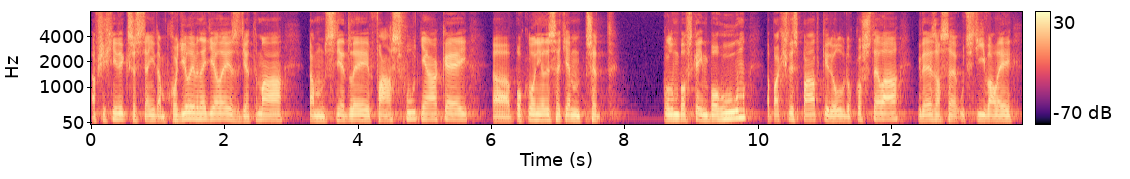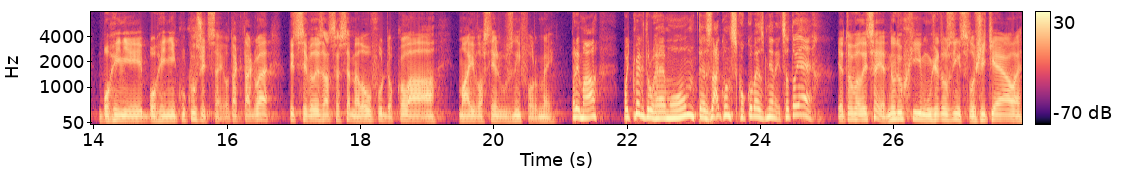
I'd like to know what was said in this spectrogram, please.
a všichni ty křesťaní tam chodili v neděli s dětma, tam snědli fast food nějaký, poklonili se těm před kolumbovským bohům a pak šli zpátky dolů do kostela, kde zase uctívali bohyni, bohyni kukuřice. Jo. Tak takhle ty civilizace se melou furt dokola a mají vlastně různé formy. Prima, pojďme k druhému, to je zákon skokové změny. Co to je? Je to velice jednoduchý, může to znít složitě, ale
